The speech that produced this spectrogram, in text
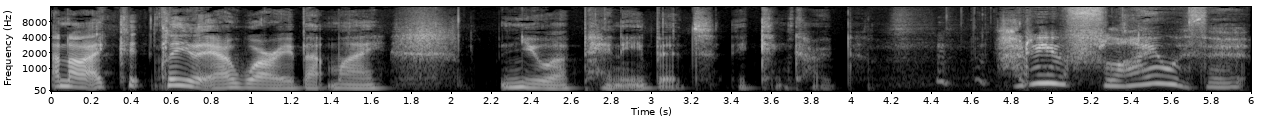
And I clearly I worry about my newer penny, but it can cope. How do you fly with it?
